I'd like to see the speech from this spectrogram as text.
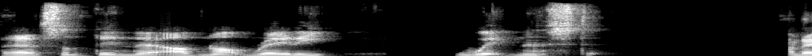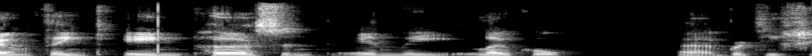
Uh, something that I've not really witnessed, I don't think, in person in the local uh, British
